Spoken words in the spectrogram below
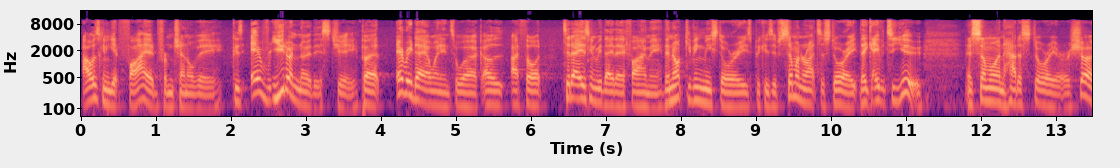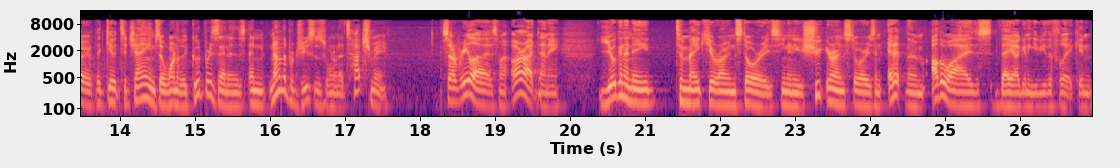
I was going to get fired from Channel V because every you don't know this, G, but every day I went into work, I, was, I thought today is going to be the day they fire me. They're not giving me stories because if someone writes a story, they gave it to you. If someone had a story or a show, they'd give it to James or one of the good presenters, and none of the producers wanted to touch me. So I realized, like, all right, Danny, you're going to need to make your own stories. You need to shoot your own stories and edit them. Otherwise, they are going to give you the flick. And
